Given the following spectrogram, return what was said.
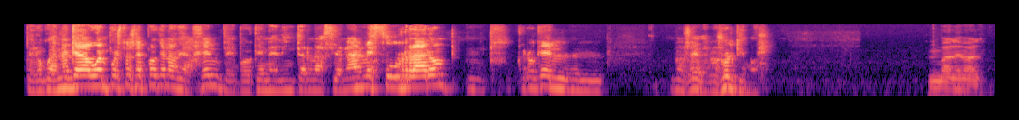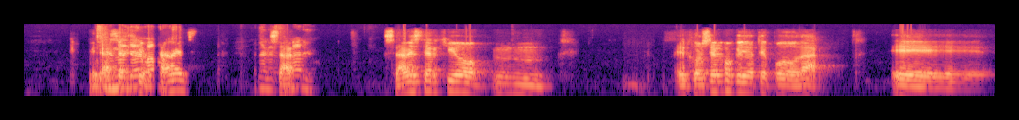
Pero cuando he quedado buen puesto es porque no había gente, porque en el internacional me zurraron, creo que el, no sé, de los últimos. Vale, vale. Mira, Sergio, ¿sabes, ¿sabes, Sergio, mm, el consejo que yo te puedo dar? Eh,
